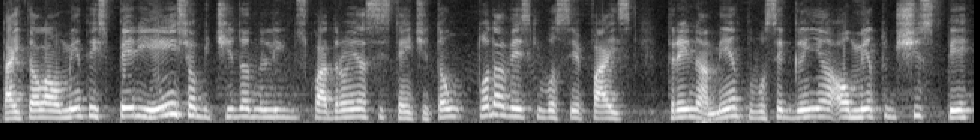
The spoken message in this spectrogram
Tá? Então ela aumenta a experiência obtida no Liga do Esquadrão e assistente. Então, toda vez que você faz treinamento, você ganha aumento de XP.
